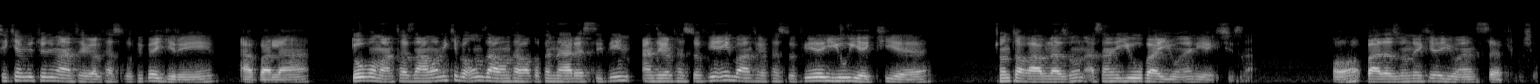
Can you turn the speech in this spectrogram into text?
تی که می‌تونیم انتگرال تصادفی بگیریم اولا. دوما تا زمانی که به اون زمان توقف نرسیدیم انتگرال تصادفی این با انتگرال تصادفی یو یکیه. چون تا قبل از اون اصلا یو و یو ان یک چیزن. خب، بعد از اونه که یو ان صفر میشه.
